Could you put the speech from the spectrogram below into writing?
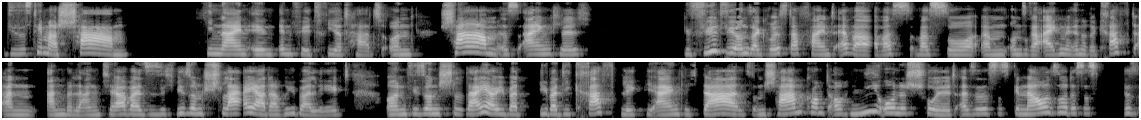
dieses Thema Scham hinein in, infiltriert hat. Und Scham ist eigentlich gefühlt wie unser größter Feind ever, was, was so ähm, unsere eigene innere Kraft an, anbelangt, ja, weil sie sich wie so ein Schleier darüber legt und wie so ein Schleier über, über die Kraft legt, die eigentlich da ist. Und Scham kommt auch nie ohne Schuld. Also es ist genauso, das ist, das,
